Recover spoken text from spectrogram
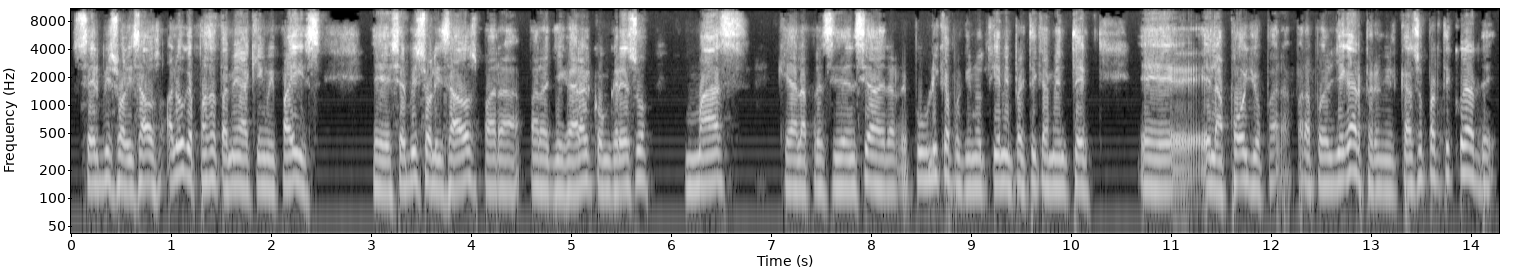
ser visualizados, algo que pasa también aquí en mi país, eh, ser visualizados para, para llegar al Congreso más que a la presidencia de la República, porque no tienen prácticamente eh, el apoyo para, para poder llegar. Pero en el caso particular de,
